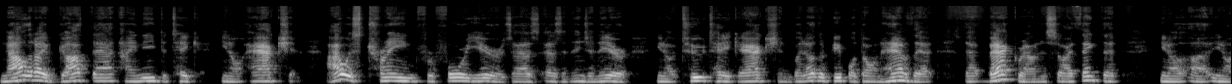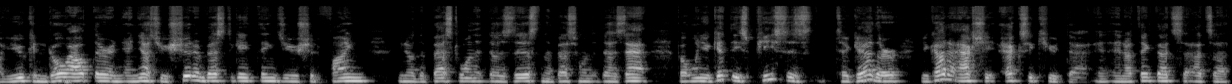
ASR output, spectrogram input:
now that I've got that, I need to take, you know, action. I was trained for four years as as an engineer, you know, to take action, but other people don't have that that background, and so I think that you know, uh, you know, you can go out there and, and yes, you should investigate things. You should find, you know, the best one that does this and the best one that does that. But when you get these pieces together, you got to actually execute that. And, and I think that's that's a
